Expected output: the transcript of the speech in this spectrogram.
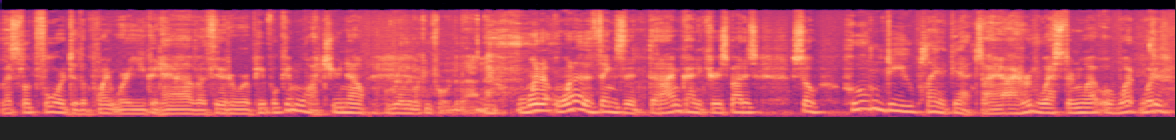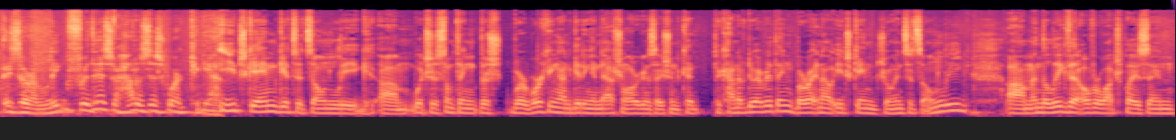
Let's look forward to the point where you could have a theater where people can watch you. Now, Really looking forward to that. one, one of the things that, that I'm kind of curious about is so whom do you play against? I, I heard Western. What, what, what is, is there a league for this, or how does this work together? Each game gets its own league, um, which is something we're working on getting a national organization to, to kind of do everything. But right now, each game joins its own league, um, and the league that Overwatch plays in.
